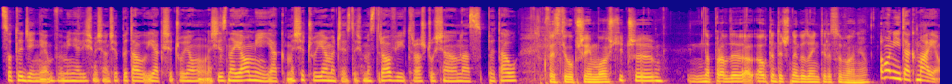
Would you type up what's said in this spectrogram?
co tydzień wymienialiśmy się. On się pytał, jak się czują nasi znajomi, jak my się czujemy, czy jesteśmy zdrowi. Troszczył się o nas, pytał. Kwestia uprzejmości, czy naprawdę autentycznego zainteresowania. Oni tak mają.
